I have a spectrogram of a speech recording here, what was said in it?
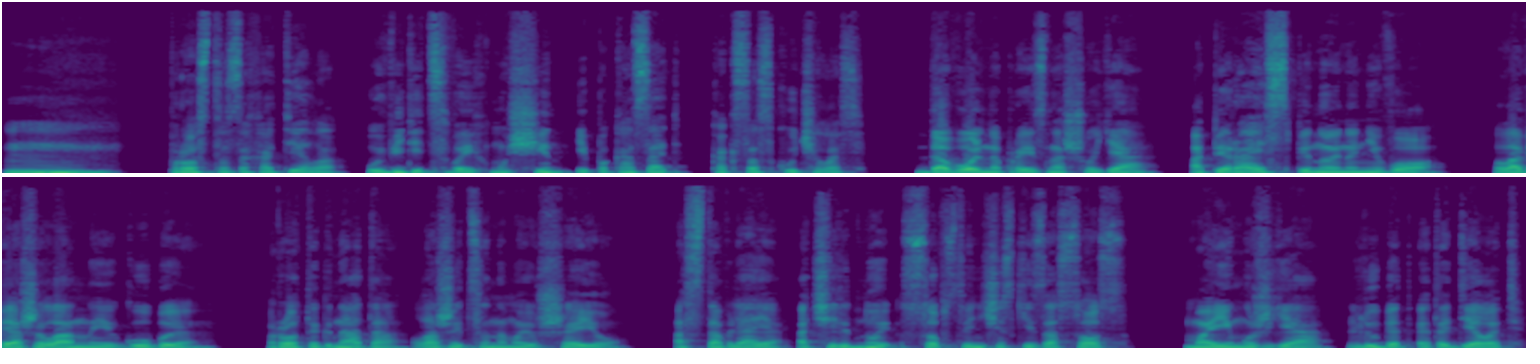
«Ммм, просто захотела увидеть своих мужчин и показать, как соскучилась». Довольно произношу я, опираясь спиной на него, ловя желанные губы. Рот Игната ложится на мою шею, оставляя очередной собственнический засос. Мои мужья любят это делать.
